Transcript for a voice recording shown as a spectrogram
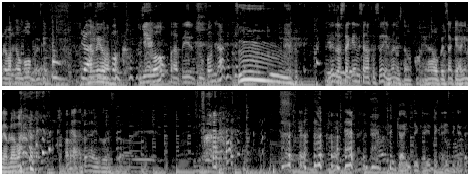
Lo bajé un poco, pero es que... Lo bajé Amigo. un poco. Llegó para pedir tu fonda. Entonces lo saqué, me estaba acostado y el man estaba... Oh, qué raro pensar que alguien me hablaba. Ah, mira, todavía hay dos. caíste, caíste, caíste, caíste.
